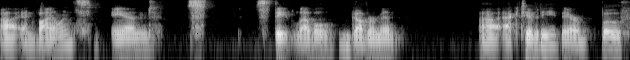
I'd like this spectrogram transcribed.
uh, and violence and s- state level government uh, activity. They are both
